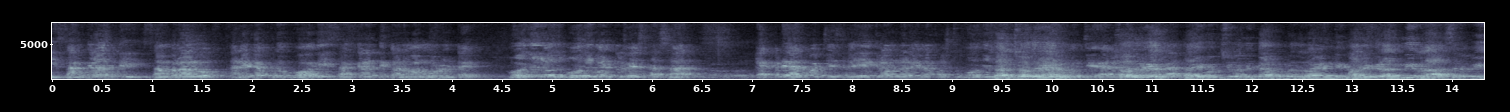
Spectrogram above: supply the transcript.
ఈ సంక్రాంతి సంబరాలు అనేటప్పుడు భోగి సంక్రాంతి కనుమ మూడు ఉంటాయి. భోగి రోజు భోగి మంటలు వేస్తారు సార్. ఎక్కడ ఏర్పాటు చేసిన ఏ గ్రౌండ్ లోనైనా ఫస్ట్ భోగి చౌదరి గారు చౌదరి గారు. దయవుంచి ఇవన్నీ పేపర్ మీద రాయండి. మా దగ్గర అన్ని రాసినవి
